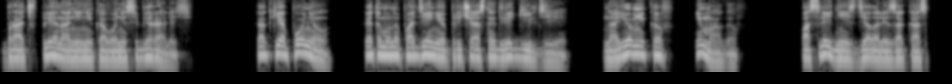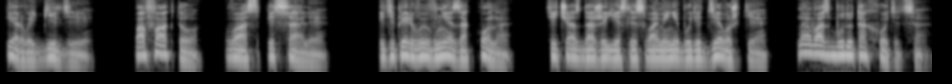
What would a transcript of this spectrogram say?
Брать в плен они никого не собирались. Как я понял, к этому нападению причастны две гильдии – наемников и магов. Последние сделали заказ первой гильдии. По факту вас списали. И теперь вы вне закона. Сейчас даже если с вами не будет девушки, на вас будут охотиться.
